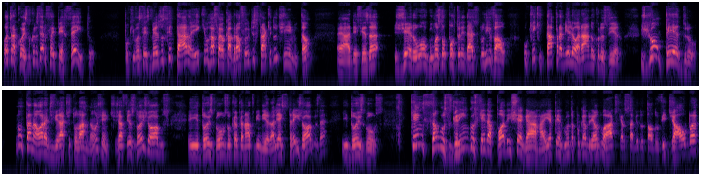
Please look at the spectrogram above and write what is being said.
Outra coisa, o Cruzeiro foi perfeito? Porque vocês mesmos citaram aí que o Rafael Cabral foi o destaque do time. Então, é, a defesa gerou algumas oportunidades para o rival. O que que tá para melhorar no Cruzeiro? João Pedro, não está na hora de virar titular, não, gente. Já fez dois jogos e dois gols no Campeonato Mineiro. Aliás, três jogos, né? E dois gols. Quem são os gringos que ainda podem chegar? Aí é pergunta para o Gabriel Duarte. Quero saber do tal do Vidalba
